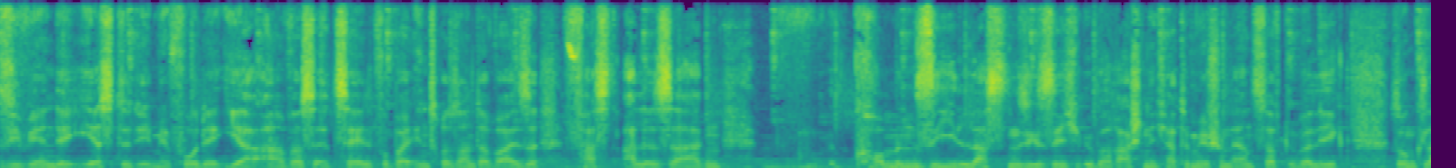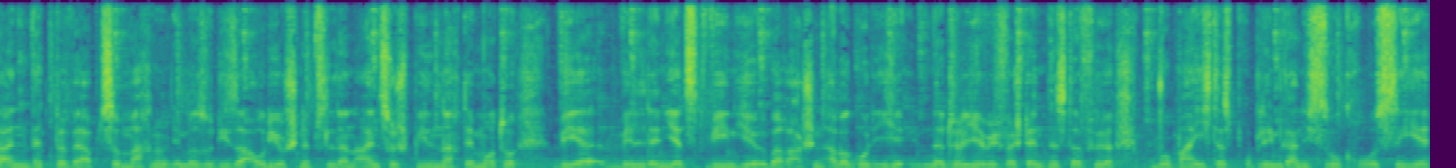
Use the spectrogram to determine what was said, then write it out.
Sie wären der Erste, der mir vor der IAA was erzählt, wobei interessanterweise fast alle sagen, kommen Sie, lassen Sie sich überraschen. Ich hatte mir schon ernsthaft überlegt, so einen kleinen Wettbewerb zu machen und immer so diese Audioschnipsel dann einzuspielen nach dem Motto, wer will denn jetzt wen hier überraschen? Aber gut, ich, natürlich habe ich Verständnis dafür, wobei ich das Problem gar nicht so groß sehe,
